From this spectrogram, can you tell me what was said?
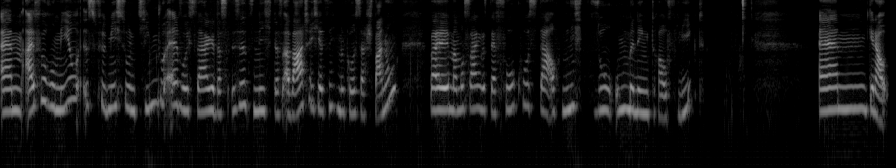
Ähm, Alfa Romeo ist für mich so ein Teamduell, wo ich sage, das ist jetzt nicht, das erwarte ich jetzt nicht mit größter Spannung weil man muss sagen, dass der Fokus da auch nicht so unbedingt drauf liegt. Ähm, genau.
